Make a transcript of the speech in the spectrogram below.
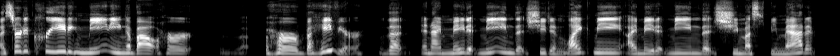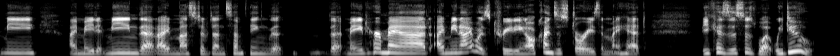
I started creating meaning about her her behavior that and I made it mean that she didn't like me. I made it mean that she must be mad at me. I made it mean that I must have done something that that made her mad. I mean, I was creating all kinds of stories in my head because this is what we do.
